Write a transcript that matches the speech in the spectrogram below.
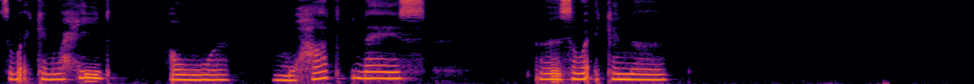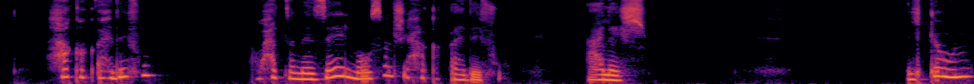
سواء كان وحيد أو محاط بناس سواء كان حقق أهدافه أو حتى ما زال ما وصلش يحقق أهدافه. علاش؟ الكون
